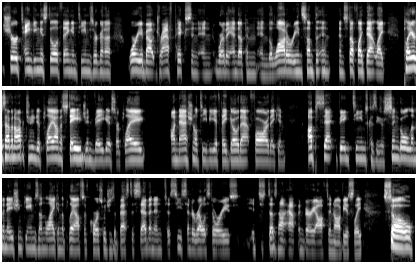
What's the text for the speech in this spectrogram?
sure tanking is still a thing and teams are going to worry about draft picks and, and where they end up in, in the lottery and something and, and stuff like that. Like players have an opportunity to play on a stage in Vegas or play on national TV if they go that far. They can upset big teams because these are single elimination games, unlike in the playoffs, of course, which is a best of seven. And to see Cinderella stories, it just does not happen very often, obviously. So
